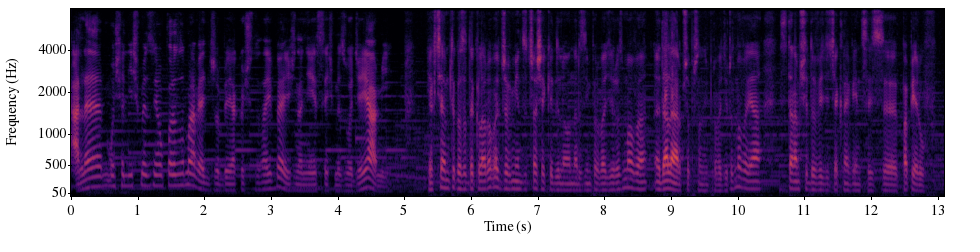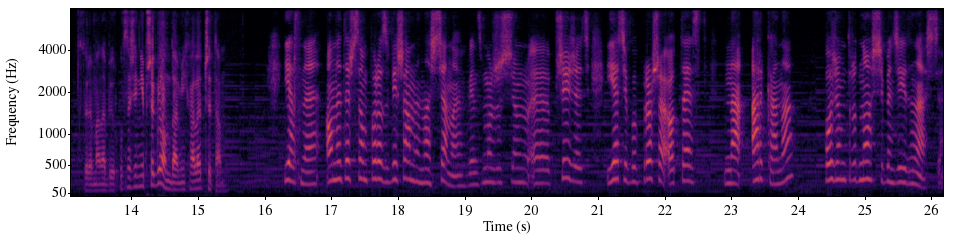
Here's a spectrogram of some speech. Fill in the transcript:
ale musieliśmy z nią porozmawiać, żeby jakoś tutaj wejść. No nie jesteśmy złodziejami. Ja chciałem tylko zadeklarować, że w międzyczasie, kiedy Leonard z nim prowadzi rozmowę, e, Dalar, przepraszam, z nim prowadzi rozmowę, ja staram się dowiedzieć jak najwięcej z papierów, które ma na biurku. W sensie nie przeglądam ich, ale czytam. Jasne, one też są porozwieszane na ścianach, więc możesz się e, przyjrzeć. Ja cię poproszę o test na Arkana. Poziom trudności będzie 11.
